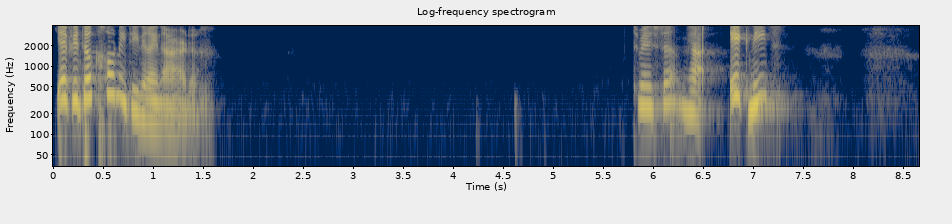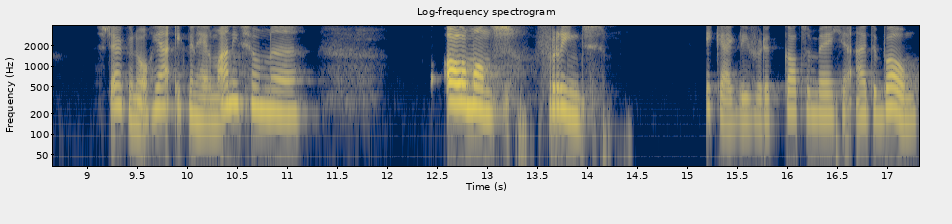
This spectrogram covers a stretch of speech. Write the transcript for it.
Jij vindt ook gewoon niet iedereen aardig. Tenminste, ja, ik niet. Sterker nog, ja, ik ben helemaal niet zo'n uh, allemans vriend. Ik kijk liever de kat een beetje uit de boom.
